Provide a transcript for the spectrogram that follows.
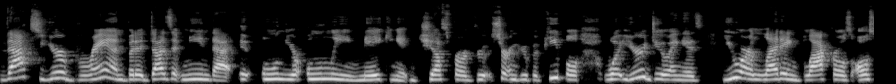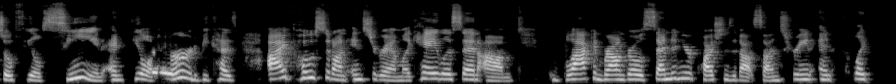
that's your brand, but it doesn't mean that it only, you're only making it just for a group, certain group of people. What you're doing is you are letting black girls also feel seen and feel heard because I posted on Instagram like, hey, listen, um, black and brown girls, send in your questions about sunscreen. And like,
